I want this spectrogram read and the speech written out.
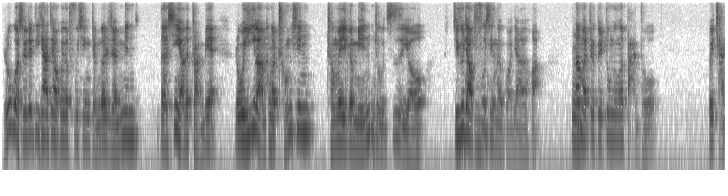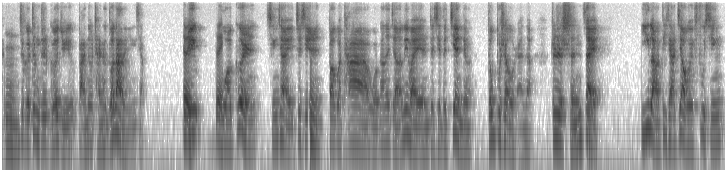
如果随着地下教会的复兴，整个人民的信仰的转变，如果伊朗能够重新成为一个民主自由、基督教复兴的国家的话，那么这对中东的版图会产这个政治格局版图产生多大的影响？对。我个人倾向于这些人，包括他啊，我刚才讲的另外一人，这些的见证都不是偶然的，这是神在伊朗地下教会复兴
